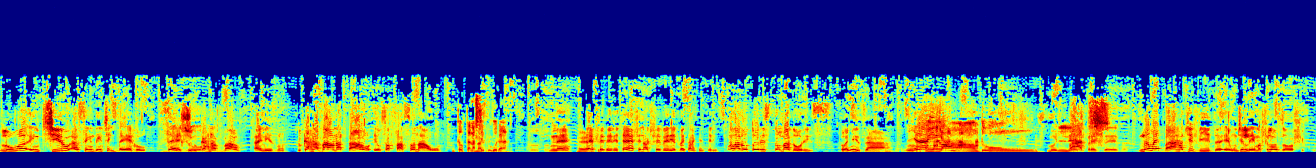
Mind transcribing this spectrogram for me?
Lua em tiro, ascendente em berro. Sexo É do carnaval. Aí mesmo. Do carnaval ao Natal, eu só faço anal. Então tá na Não secura. Né? É, até fevereiro, até final de fevereiro vai estar naquele período. Olá, doutores tombadores. Oi, Nisa! Viado. Mulher Bate. preserva. Não é barra de vida, é um dilema filosófico.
